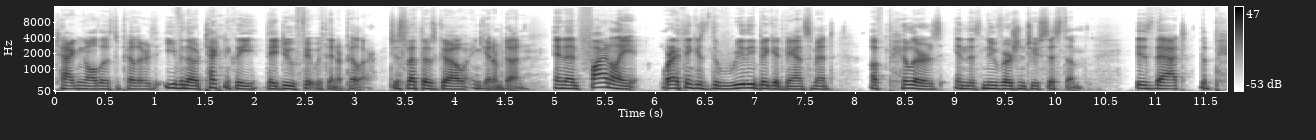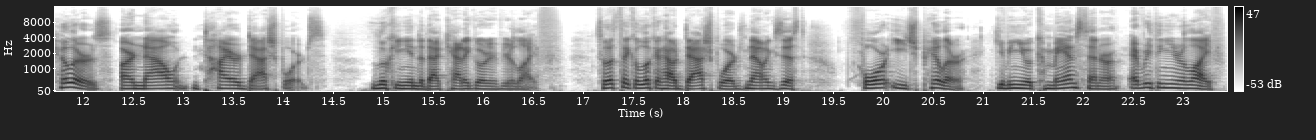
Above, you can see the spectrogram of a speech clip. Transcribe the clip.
tagging all those to pillars, even though technically they do fit within a pillar. Just let those go and get them done. And then finally, what I think is the really big advancement of pillars in this new version 2 system is that the pillars are now entire dashboards looking into that category of your life. So let's take a look at how dashboards now exist for each pillar, giving you a command center of everything in your life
